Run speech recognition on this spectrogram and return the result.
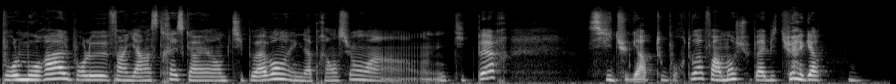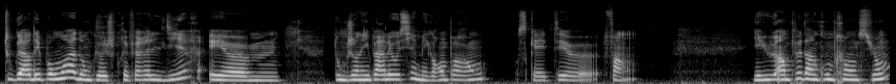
pour le moral, pour le, enfin il y a un stress quand même un petit peu avant, une appréhension, un- une petite peur. Si tu gardes tout pour toi, enfin moi je suis pas habituée à gar- tout garder pour moi, donc je préférais le dire. Et donc j'en ai parlé aussi à mes grands-parents, ce qui a été, enfin il y a eu un peu d'incompréhension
